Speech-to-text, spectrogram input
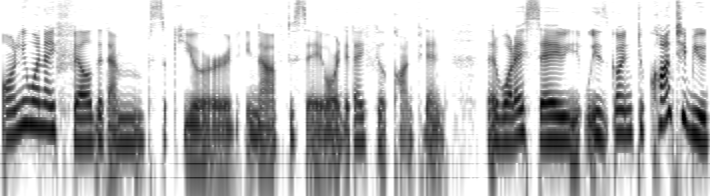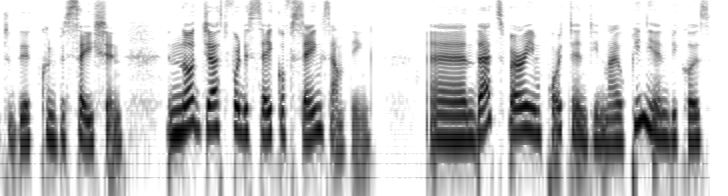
only when I feel that I'm secured enough to say, or that I feel confident that what I say is going to contribute to the conversation, and not just for the sake of saying something. And that's very important, in my opinion, because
